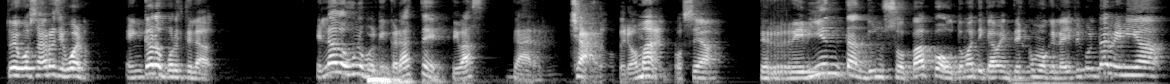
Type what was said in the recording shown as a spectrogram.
Entonces vos agarras y bueno, encaro por este lado. El lado uno por el que encaraste, te vas garchado, pero mal. O sea, te revientan de un sopapo automáticamente. Es como que la dificultad venía,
